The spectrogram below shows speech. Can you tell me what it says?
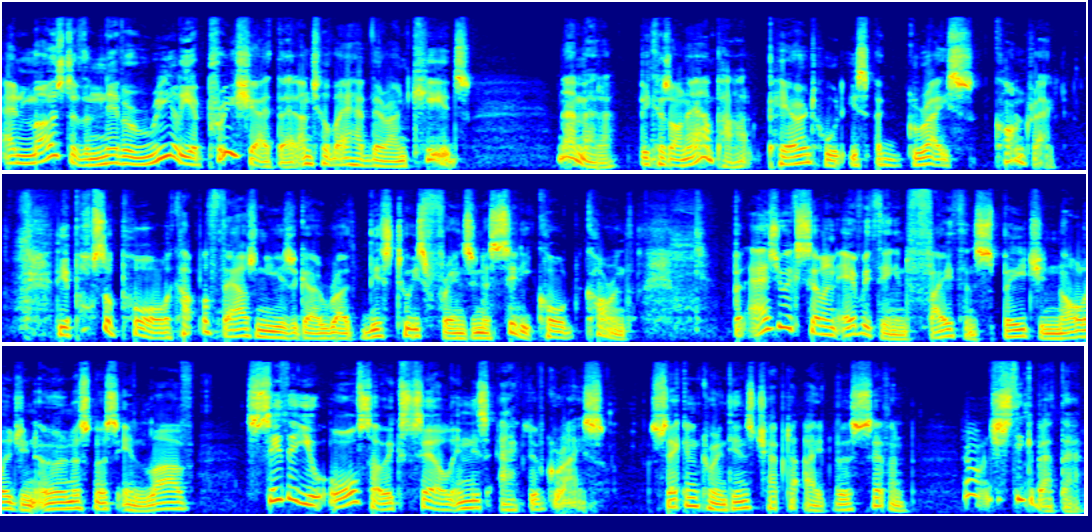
And most of them never really appreciate that until they have their own kids. No matter, because on our part, parenthood is a grace contract. The Apostle Paul, a couple of thousand years ago, wrote this to his friends in a city called Corinth. But as you excel in everything, in faith and speech, in knowledge, in earnestness, in love, see that you also excel in this act of grace. 2 Corinthians chapter 8 verse 7. Now, just think about that.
